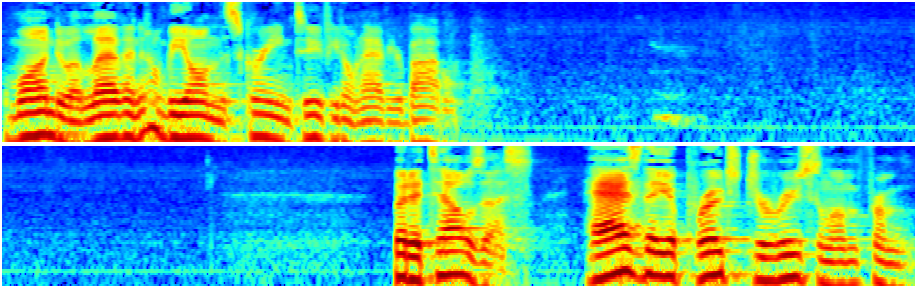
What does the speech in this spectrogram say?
1 to 11. It'll be on the screen too if you don't have your Bible. But it tells us, as they approached Jerusalem from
